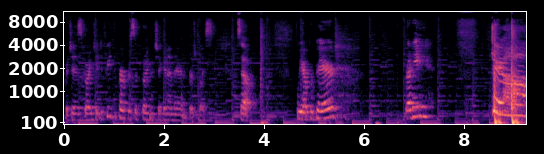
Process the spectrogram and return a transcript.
which is going to defeat the purpose of putting the chicken in there in the first place. So we are prepared. Ready? Go!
